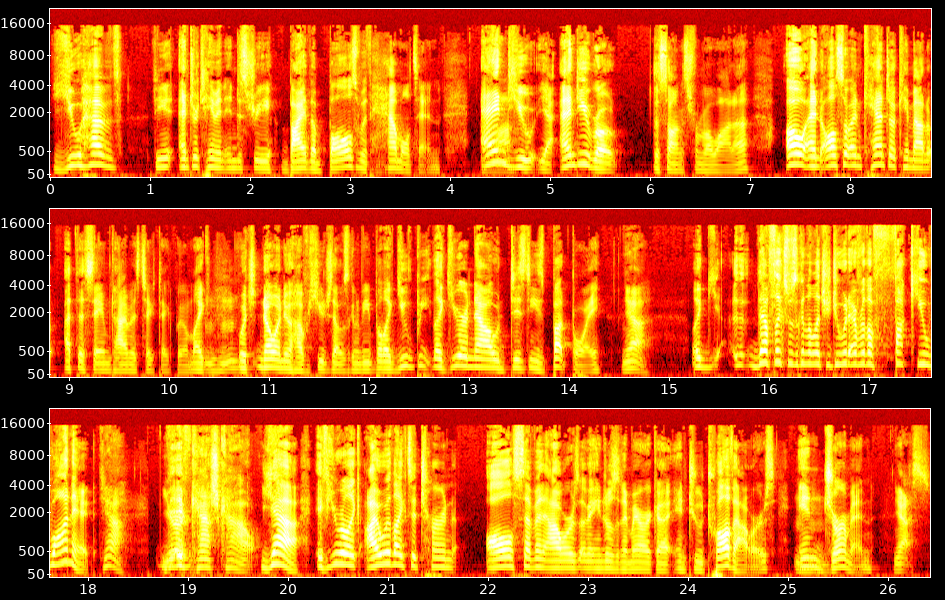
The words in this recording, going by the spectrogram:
You have the entertainment industry by the balls with Hamilton, and you yeah, and you wrote the songs for Moana. Oh, and also Encanto came out at the same time as Tick Tick Boom, like which no one knew how huge that was going to be. But like you be like you are now Disney's butt boy. Yeah. Like Netflix was going to let you do whatever the fuck you wanted. Yeah. You're If- a cash cow. Yeah, if you were like, I would like to turn all seven hours of Angels in America into twelve hours in Mhm. German, Yes.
